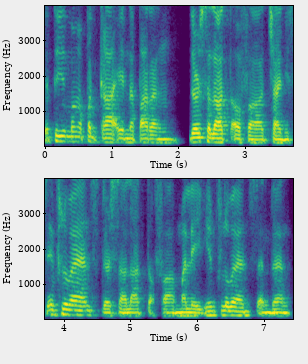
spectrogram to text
Ito yung mga pagkain na parang there's a lot of uh, Chinese influence, there's a lot of uh, Malay influence, and then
